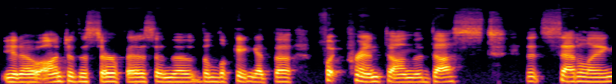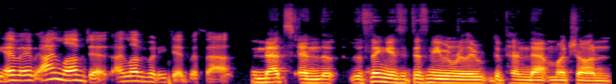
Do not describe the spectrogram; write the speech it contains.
you know, onto the surface and the the looking at the footprint on the dust that's settling. I, I- loved it. I loved what he did with that. and that's and the, the thing is it doesn't even really depend that much on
